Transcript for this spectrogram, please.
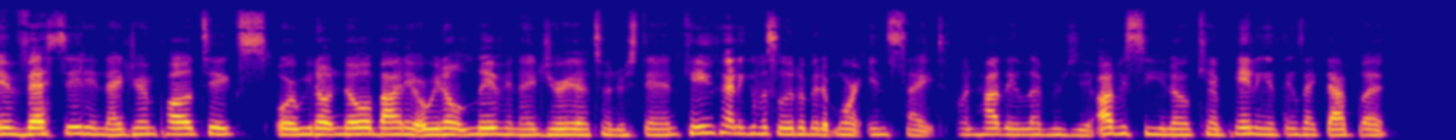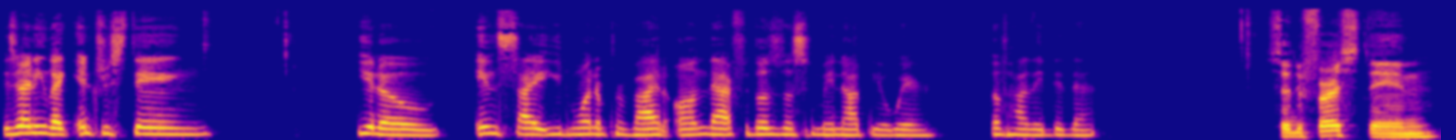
invested in Nigerian politics, or we don't know about it, or we don't live in Nigeria to understand, can you kind of give us a little bit more insight on how they leveraged it? Obviously, you know, campaigning and things like that. But is there any like interesting, you know, insight you'd want to provide on that for those of us who may not be aware of how they did that? So the first thing,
